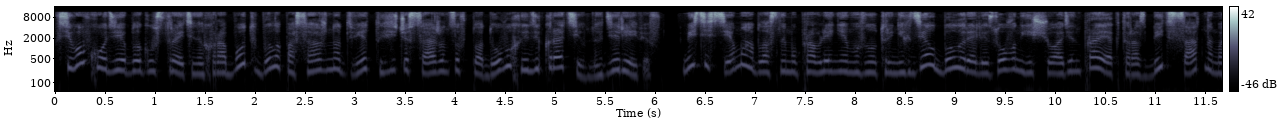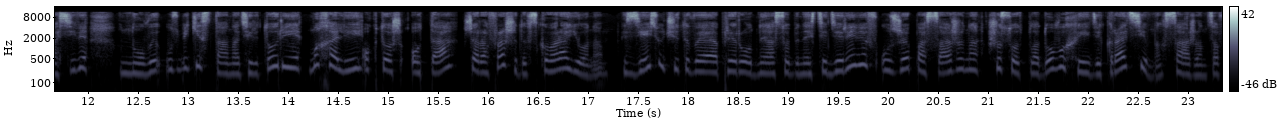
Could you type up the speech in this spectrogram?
Всего в ходе благоустроительных работ было посажено 2000 саженцев плодовых и декоративных деревьев. Вместе с тем, областным управлением внутренних дел был реализован еще один проект – разбить сад на массиве Новый Узбекистан на территории Махали, Октош-Ота, Шарафрашидовского района. Здесь, учитывая природные особенности деревьев, уже посажено 600 плодовых и декоративных саженцев.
